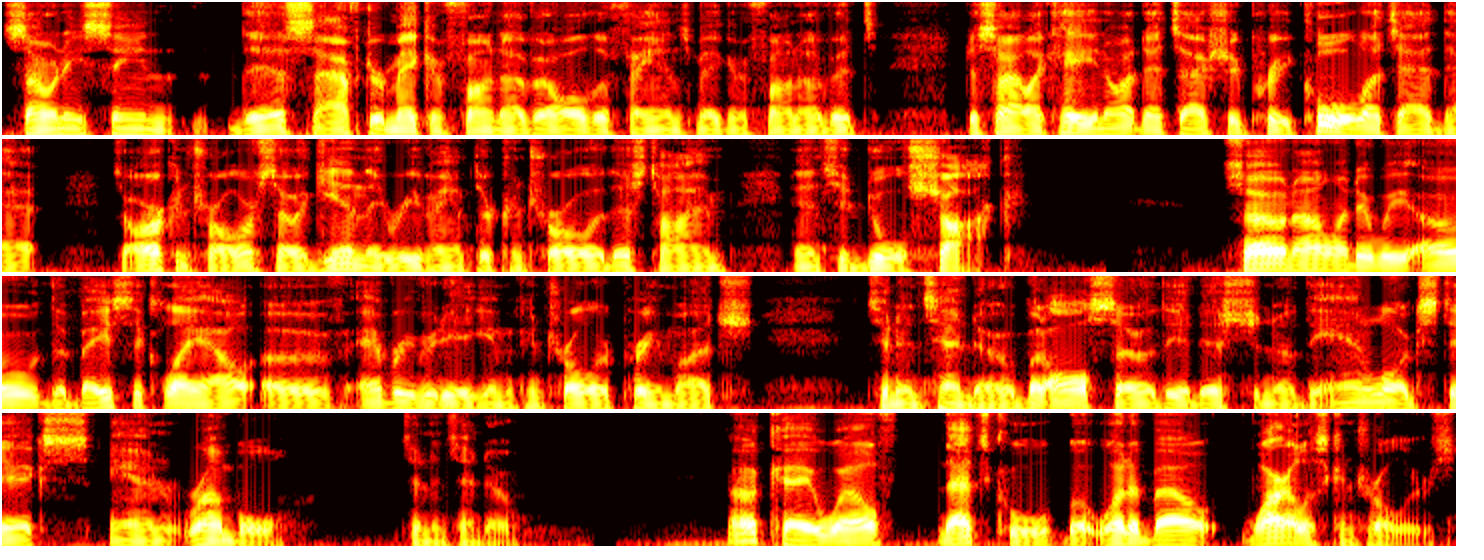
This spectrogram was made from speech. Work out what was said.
Sony's seen this after making fun of it, all the fans making fun of it, decide like, hey, you know what, that's actually pretty cool. Let's add that to our controller. So again, they revamped their controller this time into Dual Shock. So not only do we owe the basic layout of every video game controller pretty much to Nintendo, but also the addition of the analog sticks and rumble to Nintendo. Okay, well, that's cool, but what about wireless controllers?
